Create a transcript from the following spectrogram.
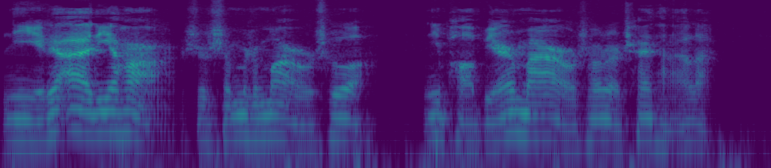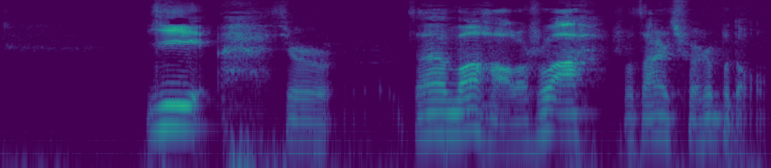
你这 ID 号是什么什么二手车？你跑别人卖二手车这拆台了？一就是咱往好了说啊，说咱是确实不懂，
